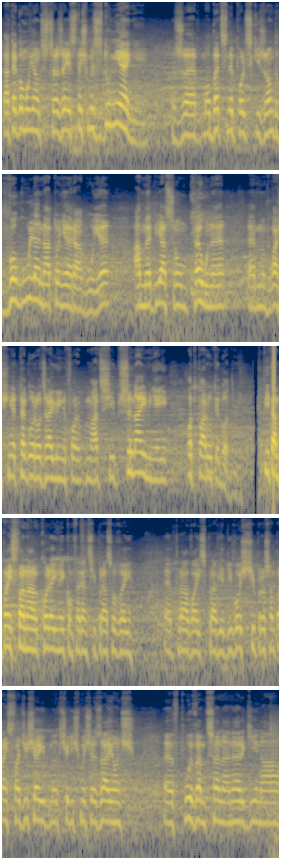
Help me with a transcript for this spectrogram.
Dlatego mówiąc szczerze, jesteśmy zdumieni, że obecny polski rząd w ogóle na to nie reaguje, a media są pełne właśnie tego rodzaju informacji, przynajmniej od paru tygodni. Witam Państwa na kolejnej konferencji prasowej e, Prawa i Sprawiedliwości. Proszę Państwa, dzisiaj chcieliśmy się zająć e, wpływem cen energii na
